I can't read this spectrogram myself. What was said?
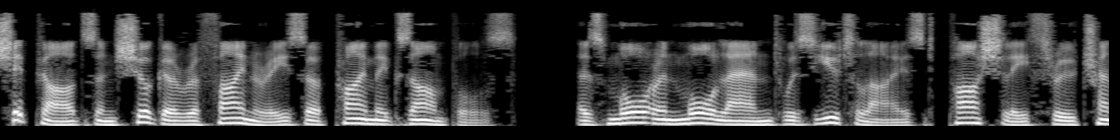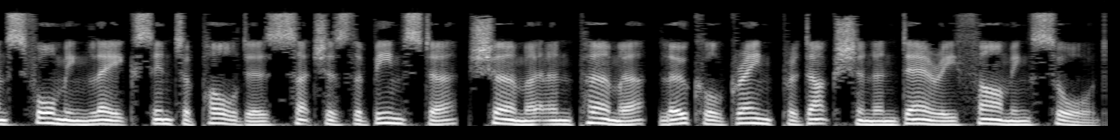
Shipyards and sugar refineries are prime examples. As more and more land was utilized, partially through transforming lakes into polders such as the Beemster, Schermer and Purmer, local grain production and dairy farming soared.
